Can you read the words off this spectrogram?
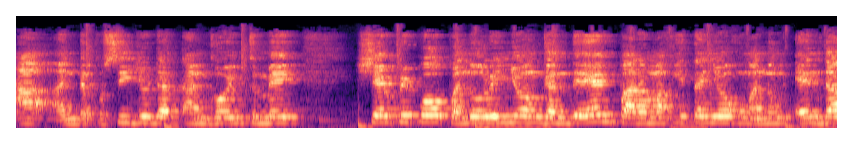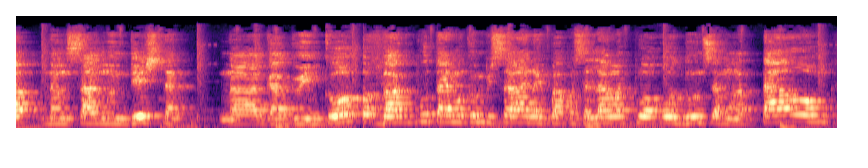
uh, and the procedure that I'm going to make. Siyempre po, panoorin nyo ang gandeen para makita nyo kung anong end up ng salmon dish na, na gagawin ko. Bago po tayo mag-umpisa, nagpapasalamat po ako dun sa mga taong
